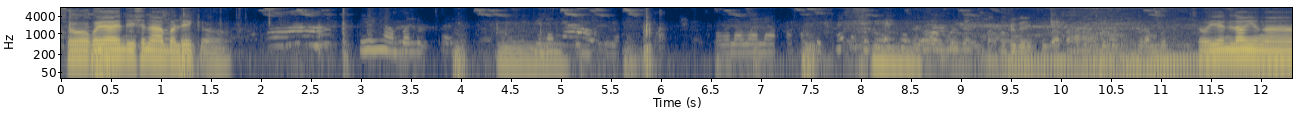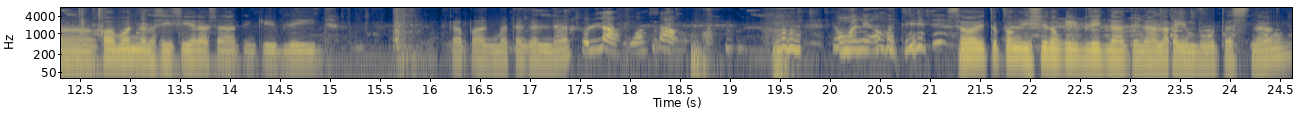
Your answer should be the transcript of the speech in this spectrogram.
So, kaya hindi siya nabalik oh. Yun na, balik tayo. Hmm. Siya. Wala-wala ka kasi. So, yan lang yung ah, common na nasisira sa ating keyblade. Kapag matagal na. Wala, wasak. Tunga ni ate. So, ito pang issue ng keyblade natin. Nalaki yung butas ng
